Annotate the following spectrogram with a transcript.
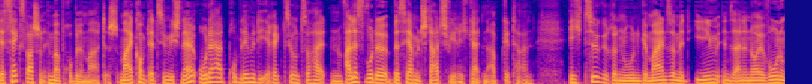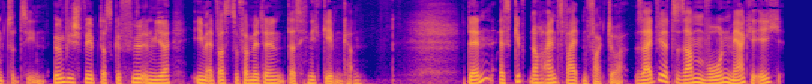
Der Sex war schon immer problematisch. Mal kommt er ziemlich schnell oder er hat Probleme, die Erektion zu halten. Alles wurde bisher mit Startschwierigkeiten abgetan. Ich zögere nun, gemeinsam mit ihm in seine neue Wohnung zu ziehen. Irgendwie schwebt das Gefühl in mir, ihm etwas zu vermitteln, das ich nicht geben kann. Denn es gibt noch einen zweiten Faktor. Seit wir zusammen wohnen, merke ich,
